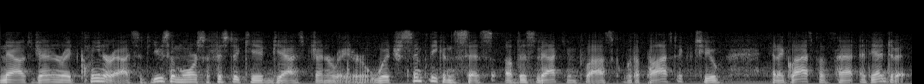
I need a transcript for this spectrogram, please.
Now, to generate cleaner acid, use a more sophisticated gas generator, which simply consists of this vacuum flask with a plastic tube and a glass pipette at the end of it.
